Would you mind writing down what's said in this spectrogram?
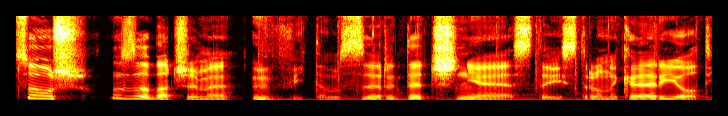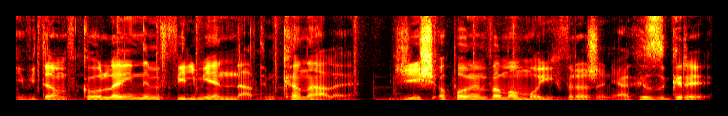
Cóż, zobaczymy. Witam serdecznie z tej strony KRJ i witam w kolejnym filmie na tym kanale. Dziś opowiem wam o moich wrażeniach z gry.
